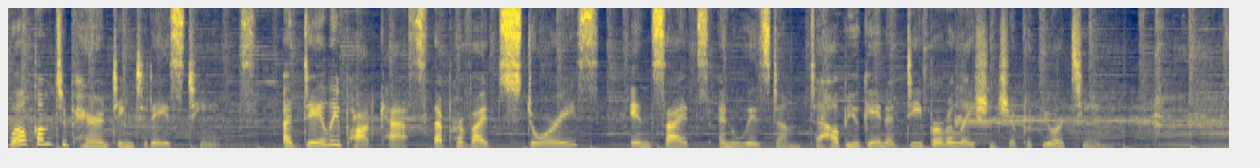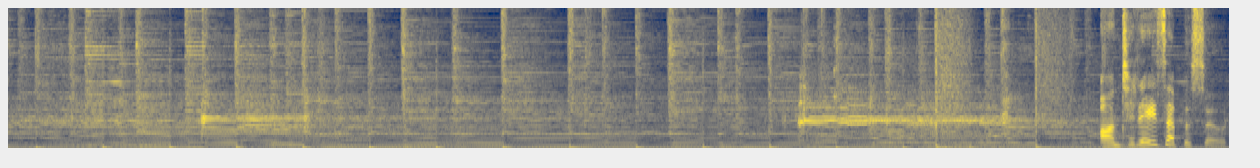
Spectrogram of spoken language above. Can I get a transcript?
Welcome to Parenting Today's Teens, a daily podcast that provides stories, insights, and wisdom to help you gain a deeper relationship with your teen. On today's episode,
